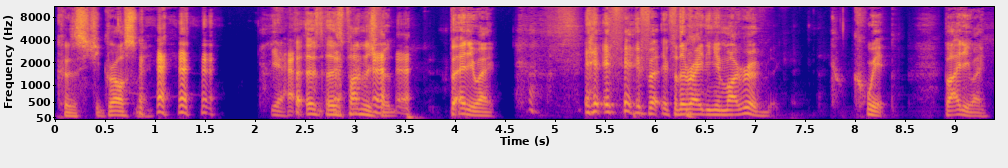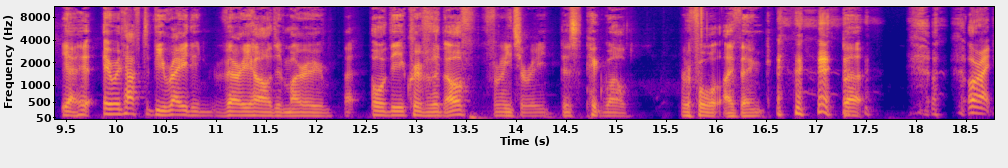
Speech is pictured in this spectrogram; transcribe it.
Because she grasped me yeah. as, as punishment. But anyway, if, if, if they're raining in my room, quip. But anyway, yeah, it, it would have to be raining very hard in my room, or the equivalent of, for me to read this Pigwell report, I think. But All right.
